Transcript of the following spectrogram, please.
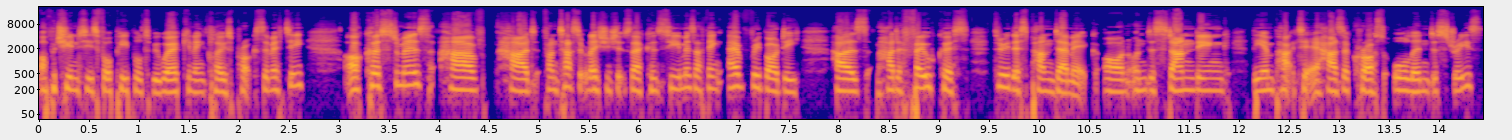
opportunities for people to be working in close proximity. Our customers have had fantastic relationships with their consumers. I think everybody has had a focus through this pandemic on understanding the impact it has across all industries.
